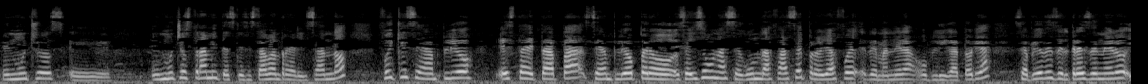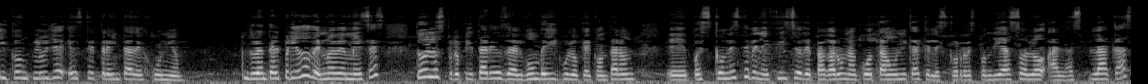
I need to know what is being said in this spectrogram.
en muchos eh, en muchos trámites que se estaban realizando fue que se amplió esta etapa, se amplió, pero se hizo una segunda fase, pero ya fue de manera obligatoria, se abrió desde el 3 de enero y concluye este 30 de junio. Durante el periodo de nueve meses, todos los propietarios de algún vehículo que contaron eh, pues con este beneficio de pagar una cuota única que les correspondía solo a las placas,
